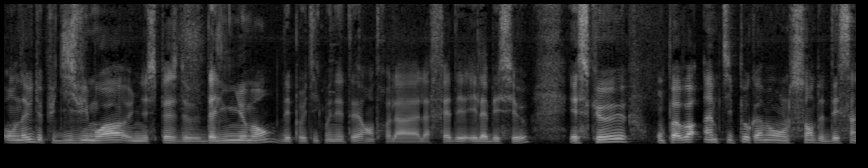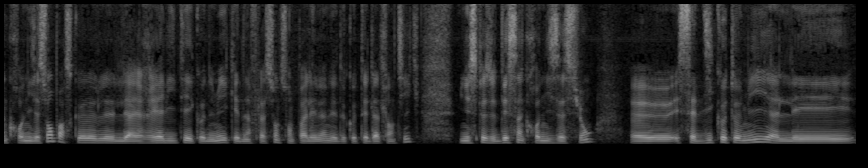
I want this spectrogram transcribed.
on a eu depuis 18 mois une espèce d'alignement des politiques monétaires entre la, Fed et, la BCE. Est-ce que on peut avoir un petit peu, quand même, on le sent, de désynchronisation? Parce que les, réalités économiques et d'inflation ne sont pas les mêmes des deux côtés de l'Atlantique Une espèce de désynchronisation. Euh, et cette dichotomie, elle, est,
